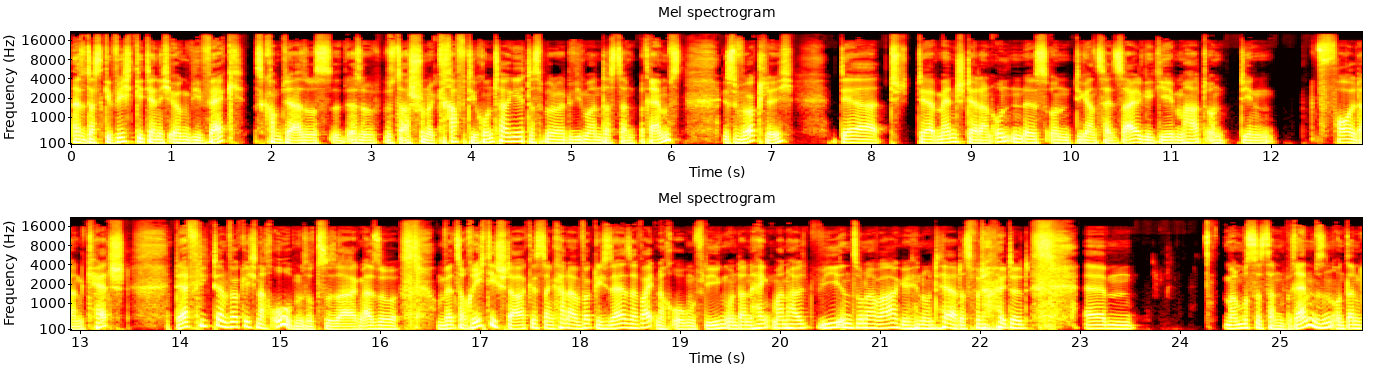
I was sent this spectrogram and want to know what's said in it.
also das Gewicht geht ja nicht irgendwie weg. Es kommt ja, also, es, also da ist schon eine Kraft, die runtergeht. Das bedeutet, wie man das dann bremst, ist wirklich der, der Mensch, der dann unten ist und die ganze Zeit Seil gegeben hat und den Fall dann catcht, der fliegt dann wirklich nach oben sozusagen. Also, und wenn es auch richtig stark ist, dann kann er wirklich sehr, sehr weit nach oben fliegen und dann hängt man halt wie in so einer Waage hin und her. Das bedeutet, ähm, man muss das dann bremsen und dann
